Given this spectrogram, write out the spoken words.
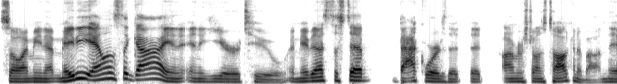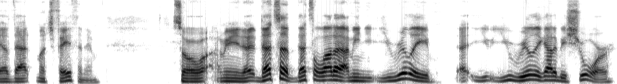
So I mean, uh, maybe Allen's the guy in, in a year or two, and maybe that's the step backwards that that Armstrong's talking about, and they have that much faith in him. So I mean, that, that's a that's a lot of. I mean, you really uh, you you really got to be sure,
